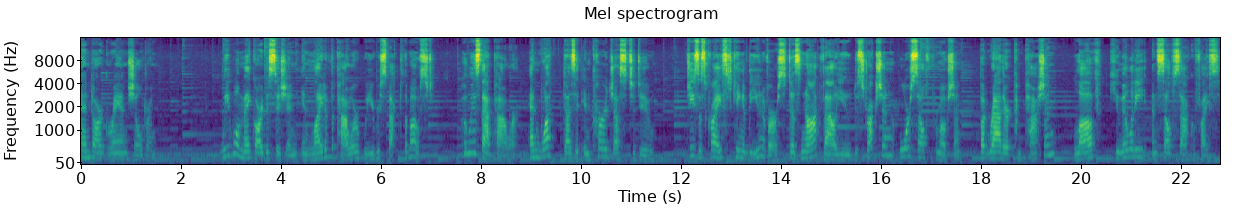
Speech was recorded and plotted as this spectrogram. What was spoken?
and our grandchildren. We will make our decision in light of the power we respect the most. Who is that power, and what does it encourage us to do? Jesus Christ, King of the universe, does not value destruction or self promotion, but rather compassion, love, humility, and self sacrifice.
